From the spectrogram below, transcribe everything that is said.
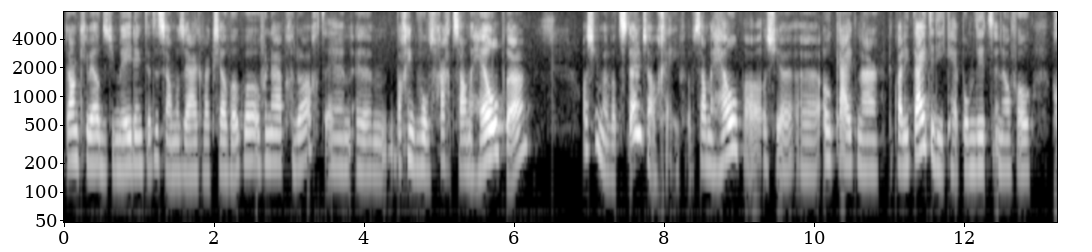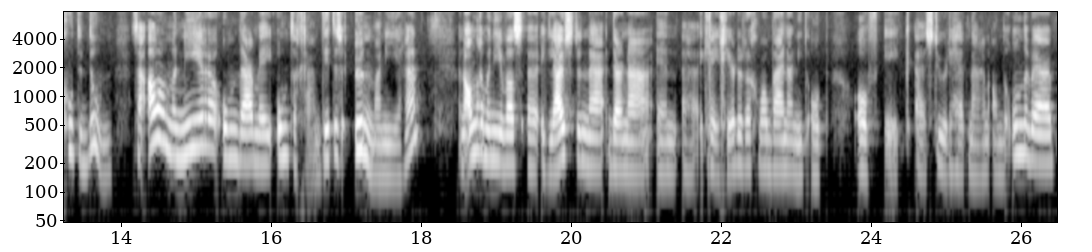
dankjewel dat je meedenkt. Dat zijn allemaal zaken waar ik zelf ook wel over na heb gedacht. En um, dan ging ik bijvoorbeeld vragen, het zou me helpen als je me wat steun zou geven. Het zou me helpen als je uh, ook kijkt naar de kwaliteiten die ik heb om dit in ieder goed te doen. Het zijn allemaal manieren om daarmee om te gaan. Dit is een manier, hè. Een andere manier was, uh, ik luisterde na, daarna en uh, ik reageerde er gewoon bijna niet op. Of ik uh, stuurde het naar een ander onderwerp.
